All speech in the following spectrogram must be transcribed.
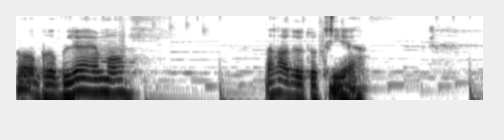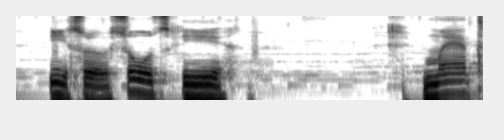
Обробляємо. Нагадую, тут є і соус, і мед.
